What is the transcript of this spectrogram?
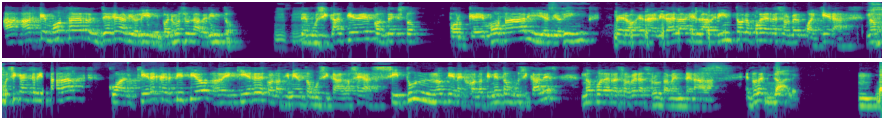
Haz que Mozart llegue al violín y ponemos un laberinto. De musical tiene contexto porque Mozart y el violín, pero en realidad el, laberinto lo puede resolver cualquiera. No, música encriptada, cualquier ejercicio requiere de conocimiento musical. O sea, si tú no tienes conocimientos musicales, no puedes resolver absolutamente nada. Entonces, vale. Mm,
